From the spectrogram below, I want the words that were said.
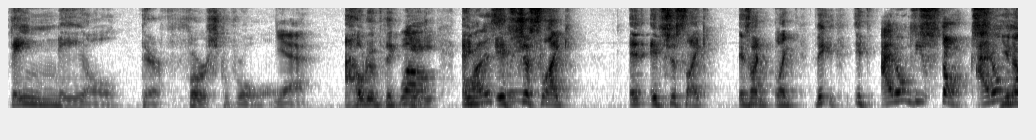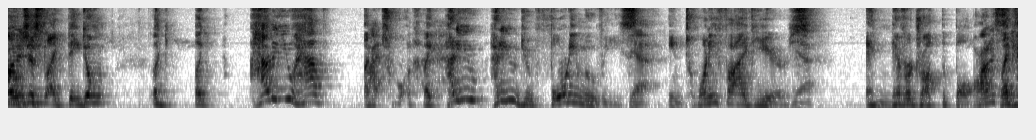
they nail their first role Yeah. out of the Well, gate, and honestly- it's just like, and it's just like it's like like they it I don't be- stonks. I don't you know just be- like they don't like how do you have a tw- like how do you how do you do forty movies Yeah. in twenty five years Yeah. and never drop the ball Honestly, like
